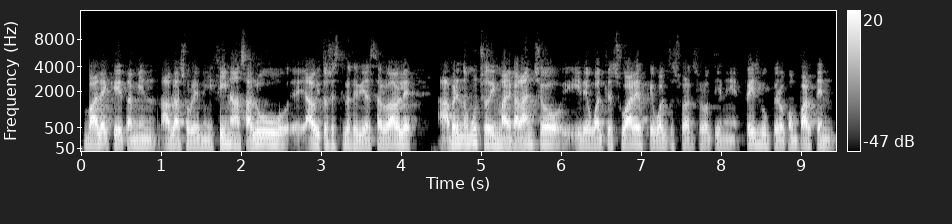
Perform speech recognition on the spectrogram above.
¿vale? Que también habla sobre medicina, salud, eh, hábitos, estilos de vida saludable. Aprendo mucho de Ismael Galancho y de Walter Suárez, que Walter Suárez solo tiene Facebook, pero comparten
